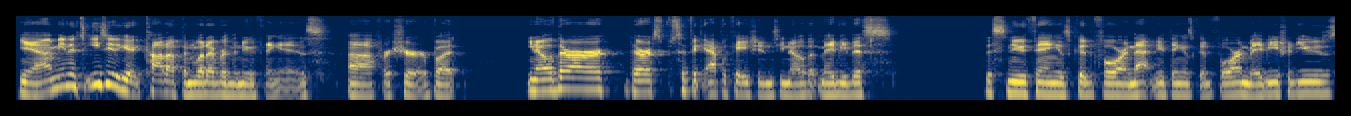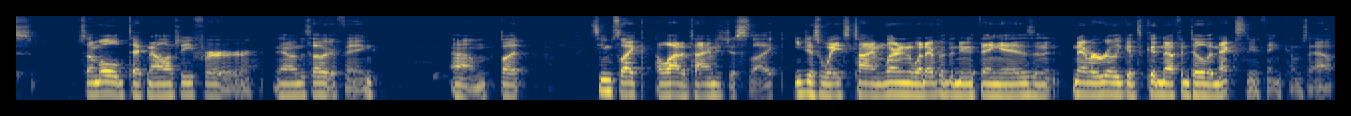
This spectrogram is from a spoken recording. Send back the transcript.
Yeah, I mean, it's easy to get caught up in whatever the new thing is, uh, for sure. But you know, there are there are specific applications, you know, that maybe this this new thing is good for, and that new thing is good for, and maybe you should use some old technology for you know this other thing. Um, but seems like a lot of times just like you just waste time learning whatever the new thing is, and it never really gets good enough until the next new thing comes out.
